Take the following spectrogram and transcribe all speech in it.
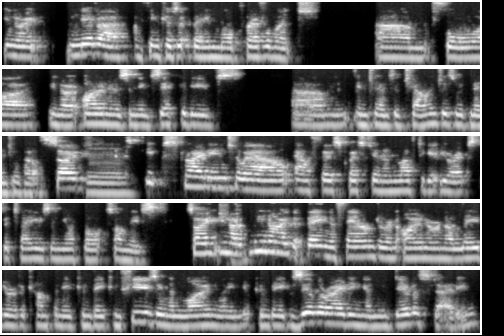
you know, never I think has it been more prevalent um, for you know owners and executives um, in terms of challenges with mental health. So mm. skip straight into our, our first question and love to get your expertise and your thoughts on this. So, you know, we know that being a founder and owner and a leader of a company can be confusing and lonely. It can be exhilarating and devastating,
